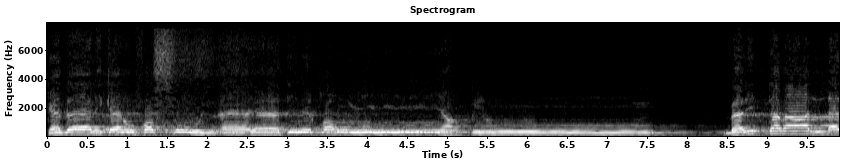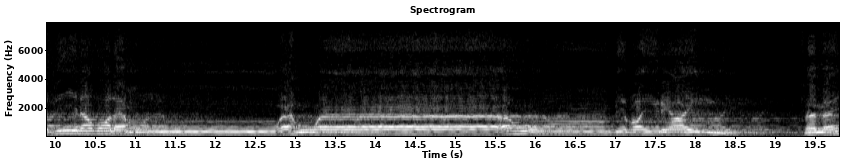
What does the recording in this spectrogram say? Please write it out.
كَذَٰلِكَ نُفَصِّلُ الْآيَاتِ لِقَوْمٍ يَعْقِلُونَ بَلِ اتَّبَعَ الَّذِينَ ظَلَمُوا أَهْوَاءَهُم بِغَيْرِ عِلْمٍ ۖ فَمَن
